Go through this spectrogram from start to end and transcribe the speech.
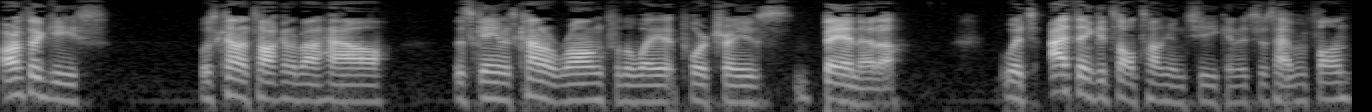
Arthur Gies was kind of talking about how this game is kind of wrong for the way it portrays Bayonetta, which I think it's all tongue in cheek and it's just having fun.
